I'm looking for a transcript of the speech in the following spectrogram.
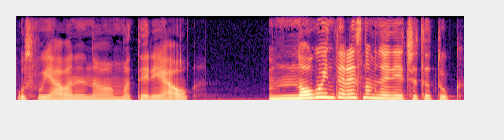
освояване на материал. Много интересно мнение чета тук.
